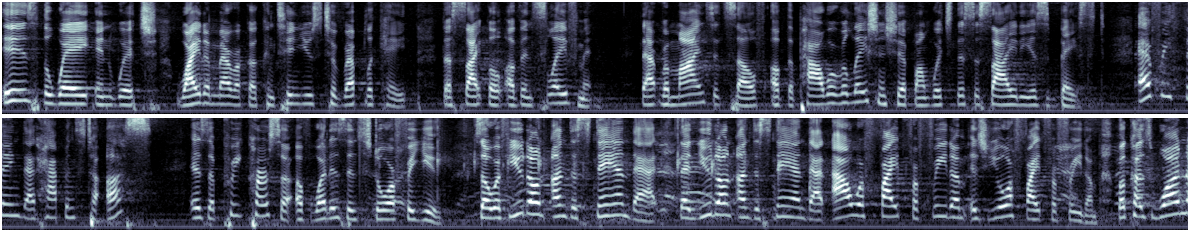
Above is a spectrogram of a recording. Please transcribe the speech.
is the way in which white America continues to replicate the cycle of enslavement that reminds itself of the power relationship on which this society is based. Everything that happens to us is a precursor of what is in store for you. So if you don't understand that, then you don't understand that our fight for freedom is your fight for freedom. Because one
